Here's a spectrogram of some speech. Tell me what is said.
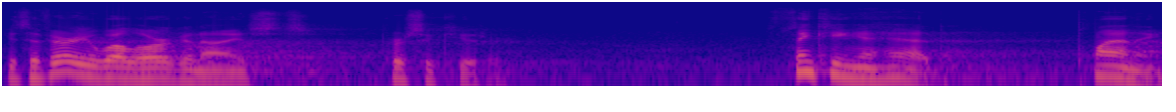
He's a very well organized persecutor thinking ahead, planning.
